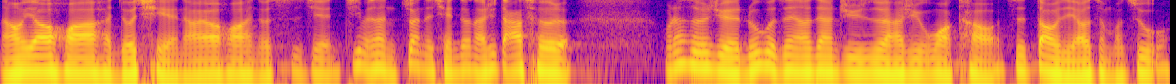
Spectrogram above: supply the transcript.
然后要花很多钱，然后要花很多时间，基本上你赚的钱都拿去搭车了。我那时候就觉得，如果真的要这样继续做下去，哇靠，这到底要怎么做？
